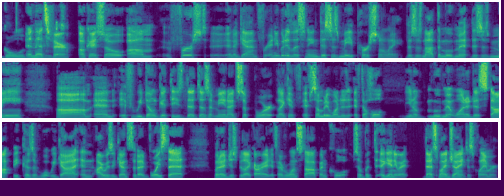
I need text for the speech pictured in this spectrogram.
goal of it and that's is. fair. Okay, so um, first, and again, for anybody listening, this is me personally. This is not the movement. This is me. Um, and if we don't get these, that doesn't mean I'd support. Like if if somebody wanted, if the whole you know movement wanted to stop because of what we got, and I was against it, I'd voice that. But I'd just be like, all right, if everyone's stopping, cool. So, but again, anyway, that's my giant disclaimer.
